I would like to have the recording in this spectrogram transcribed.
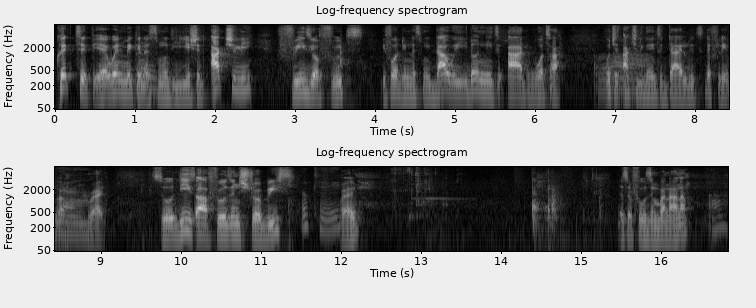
quick tip, yeah, when making mm. a smoothie, you should actually freeze your fruits before doing the smoothie. That way you don't need to add water which is actually going to dilute the flavor, yeah. right? So these are frozen strawberries. Okay. Right. There's a frozen banana. Ah.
